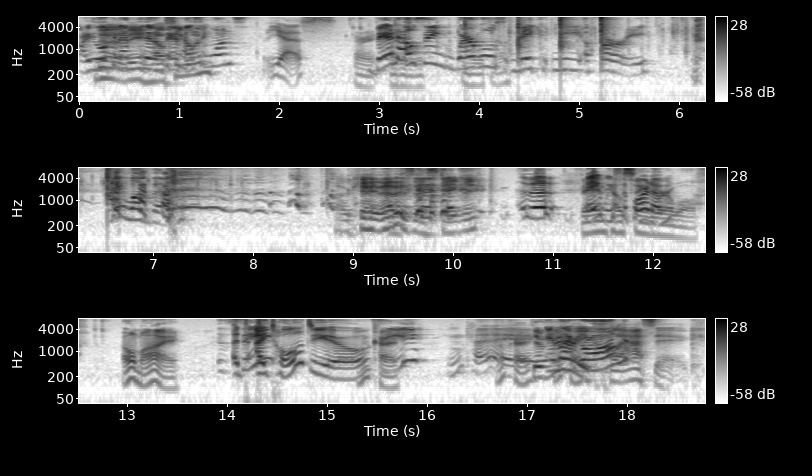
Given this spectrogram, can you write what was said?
Are you The looking at Van the Helsing Van Helsing one? ones? Yes. All right. Van I'm Helsing werewolves make me a furry. I love them. Okay, that is a statement. Then- Van hey, we Helsing support him. werewolf. Oh my. I, See? I told you. Okay. See? Okay. Okay. They're Am I very wrong? classic.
